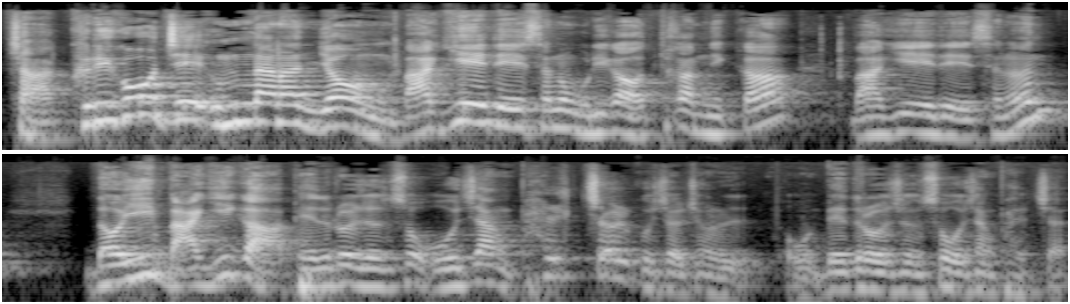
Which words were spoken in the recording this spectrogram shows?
자, 그리고 이제 음란한 영, 마귀에 대해서는 우리가 어떻게 합니까? 마귀에 대해서는 너희 마귀가 베드로전서 5장 8절 9절 베드로전서 5장 8절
